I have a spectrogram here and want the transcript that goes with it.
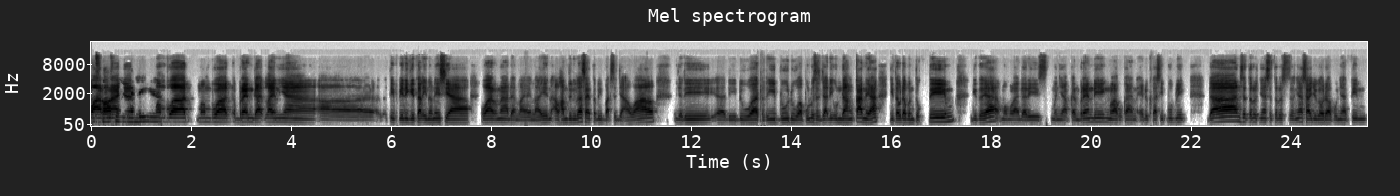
warnanya, brandingnya. membuat membuat brand guideline-nya uh, TV digital Indonesia, warna dan lain-lain. Alhamdulillah saya terlibat sejak awal. Jadi uh, di 2020 sejak diundangkan ya, kita udah bentuk tim gitu ya, memulai dari menyiapkan branding, melakukan edukasi publik dan seterusnya seterusnya. Saya juga udah punya tim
